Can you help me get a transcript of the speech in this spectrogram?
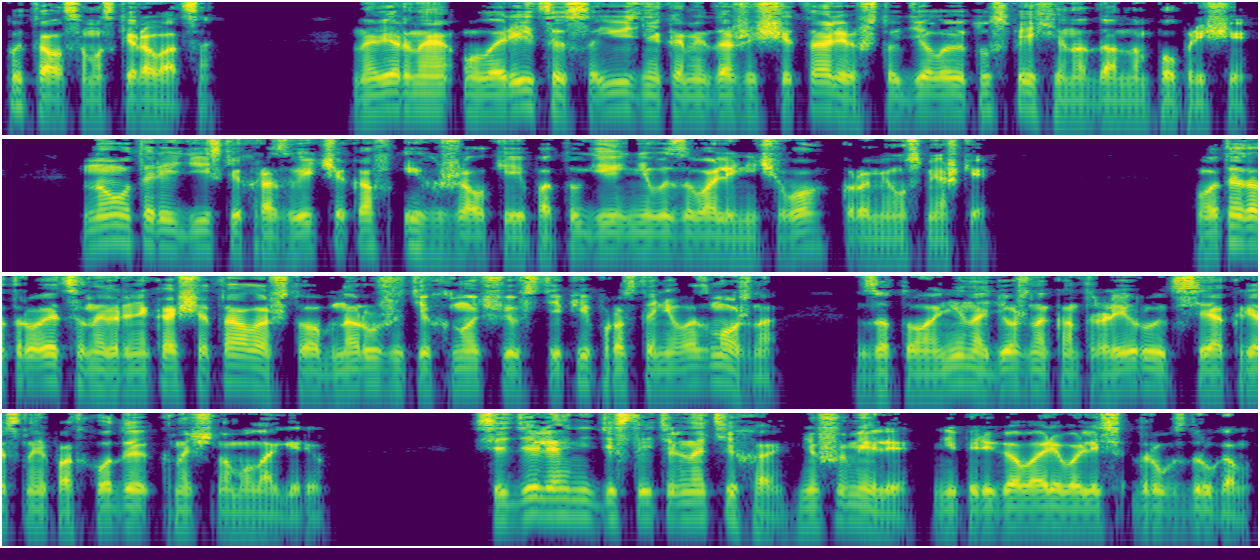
пытался маскироваться. Наверное, уларийцы с союзниками даже считали, что делают успехи на данном поприще, но у таридийских разведчиков их жалкие потуги не вызывали ничего, кроме усмешки. Вот эта троица наверняка считала, что обнаружить их ночью в степи просто невозможно, зато они надежно контролируют все окрестные подходы к ночному лагерю. Сидели они действительно тихо, не шумели, не переговаривались друг с другом,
